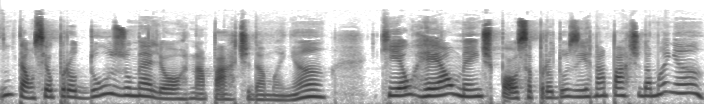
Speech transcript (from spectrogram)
Então, se eu produzo melhor na parte da manhã, que eu realmente possa produzir na parte da manhã.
